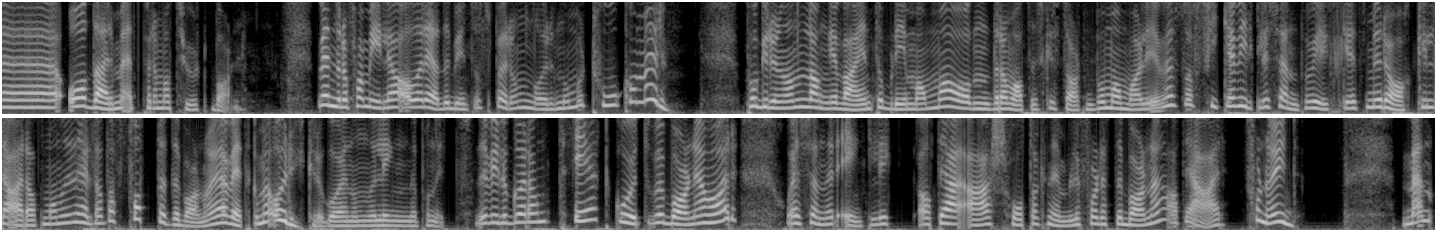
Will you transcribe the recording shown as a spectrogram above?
eh, og dermed et prematurt barn. Venner og familie har allerede begynt å spørre om når nummer to kommer. Av den lange veien til å bli mamma og den dramatiske starten på mammalivet, så fikk jeg virkelig kjenne på hvilket mirakel det er at man i det hele tatt har fått dette barnet, og jeg vet ikke om jeg orker å gå gjennom noe lignende på nytt. Det vil jo garantert gå utover barnet jeg har, og jeg kjenner egentlig at jeg er så takknemlig for dette barnet at jeg er fornøyd. Men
